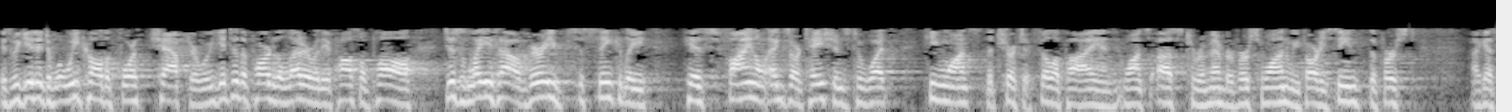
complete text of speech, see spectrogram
As we get into what we call the fourth chapter, we get to the part of the letter where the apostle Paul just lays out very succinctly his final exhortations to what he wants the church at Philippi and wants us to remember. Verse 1, we've already seen the first, I guess,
